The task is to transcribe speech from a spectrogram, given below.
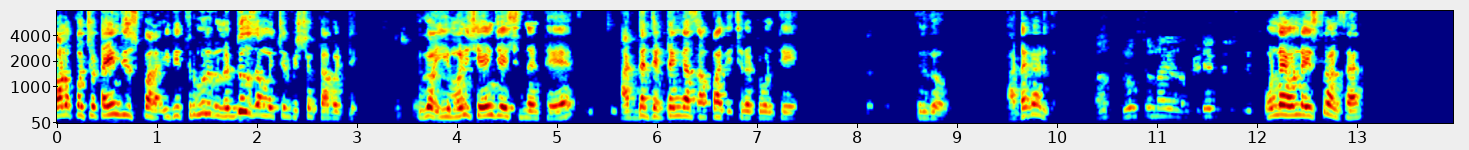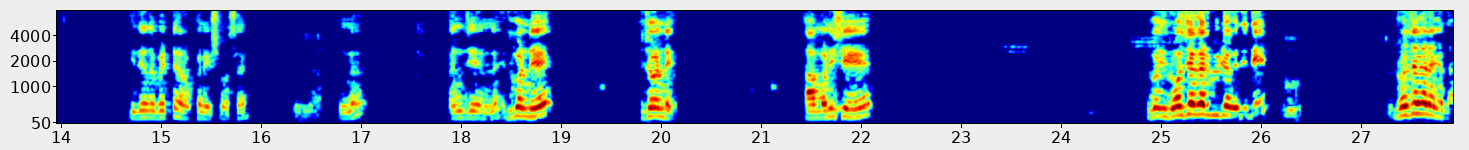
మనం కొంచెం టైం తీసుకోవాలి. ఇది తిరుమలకు లడ్డూకు సంబంధించిన విషయం కాబట్టి. ఇదిగో ఈ మనిషి ఏం చేసిందంటే అడ్డదిడ్డంగా సంపాదించినటువంటి ఇదిగో అడ్డగాడిది. ఉన్నాయి ఉన్నాయి ఇస్తున్నాను సార్. ఇదేదో పెట్టారు ఒక్క నిమిషం సార్. అంజే అన్న. ఇదిగోండి. చూడండి ఆ మనిషి ఇదిగో ఈ రోజా గారి వీడియో కదా ఇది? రోజా గారే కదా?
